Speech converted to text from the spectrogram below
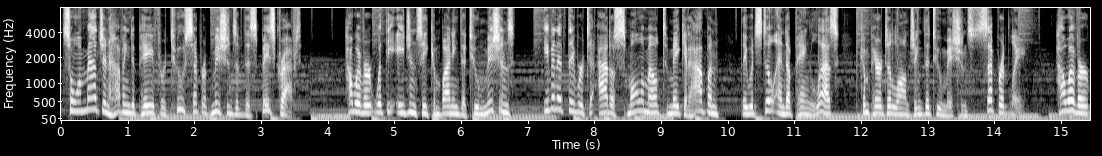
So imagine having to pay for two separate missions of this spacecraft. However, with the agency combining the two missions, even if they were to add a small amount to make it happen, they would still end up paying less compared to launching the two missions separately. However,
